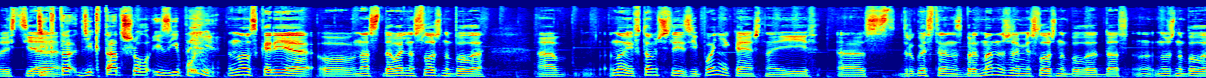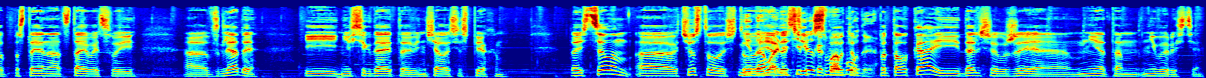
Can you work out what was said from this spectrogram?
То есть я... Дикта- диктат шел из Японии? Ну, скорее, у нас довольно сложно было, ну и в том числе из Японии, конечно, и а, с другой стороны, с бренд-менеджерами сложно было, ну, нужно было постоянно отстаивать свои а, взгляды, и не всегда это венчалось успехом. То есть в целом а, чувствовалось, что Не я достиг какого-то потолка, и дальше уже мне там не вырасти.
